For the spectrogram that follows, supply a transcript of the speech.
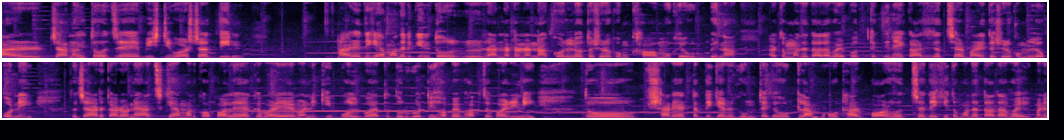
আর জানোই তো যে বৃষ্টি বর্ষার দিন আর এদিকে আমাদের কিন্তু রান্না টান্না না করলেও তো সেরকম খাওয়া মুখে উঠবে না। আর তোমাদের দাদাভাই প্রত্যেক দিনেই কাজে যাচ্ছে আর বাড়িতে সেরকম লোকও নেই। তো যার কারণে আজকে আমার কপালে একেবারে মানে কি বলব, এত দুর্গতি হবে ভাবতে পারিনি। তো সাড়ে আটটার দিকে আমি ঘুম থেকে উঠলাম। ওঠার পর হচ্ছে দেখি তোমাদের দাদাভাই মানে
